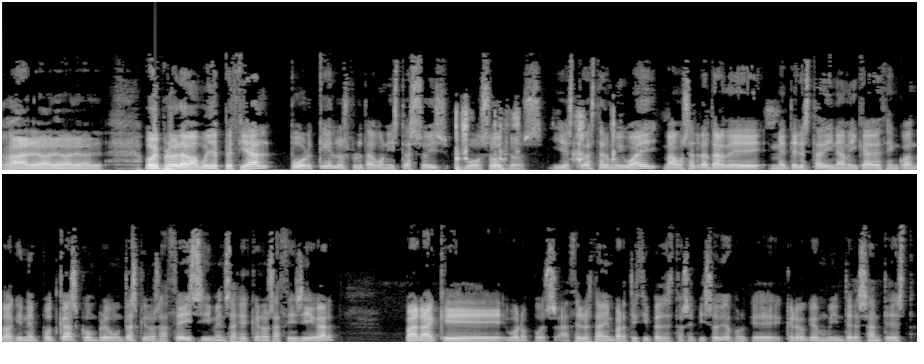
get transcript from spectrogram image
Vale, vale, vale, vale. Hoy programa muy especial porque los protagonistas sois vosotros. Y esto va a estar muy guay. Vamos a tratar de meter esta dinámica de vez en cuando aquí en el podcast con preguntas que nos hacéis y mensajes que nos hacéis llegar para que, bueno, pues haceros también partícipes de estos episodios porque creo que es muy interesante esto.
